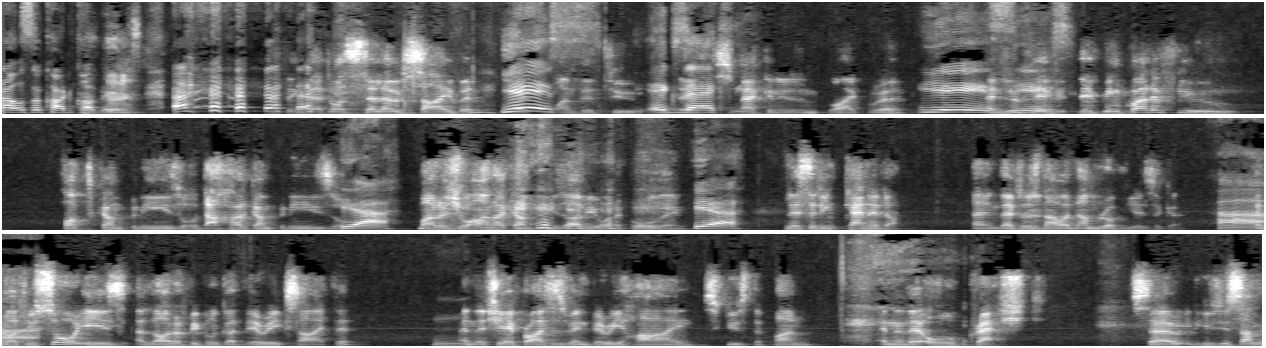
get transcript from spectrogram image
I also can't comment. I think that was psilocybin. Yes, that wanted to exactly. back and it didn't quite work. Yes, And look, yes. there've, there've been quite a few pot companies or dagga companies or Yeah. marijuana companies, however you want to call them, Yeah. listed in Canada. And that was now a number of years ago. Ah. And what you saw is a lot of people got very excited and the share prices went very high, excuse the pun, and then they all crashed. So it gives you some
